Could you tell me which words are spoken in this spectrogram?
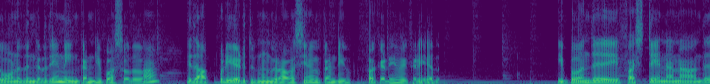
தோணுதுங்கிறதையும் நீங்கள் கண்டிப்பாக சொல்லலாம். இதை அப்படியே எடுத்துக்கணுங்கிற அவசியம் கண்டிப்பாக கிடையவே கிடையாது. இப்போ வந்து ஃபஸ்ட்டு என்னென்னா வந்து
